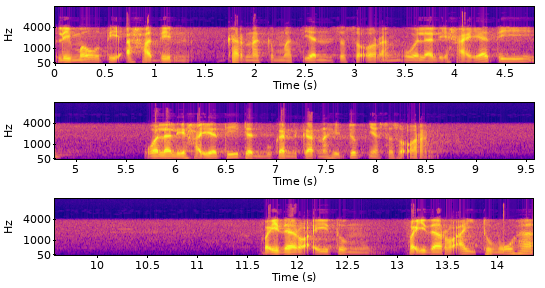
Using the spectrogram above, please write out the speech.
limauti ahadin karena kematian seseorang walali hayati walali hayati dan bukan karena hidupnya seseorang. Fa idza ra'aitum fa ra'aitumuha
